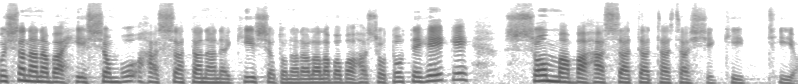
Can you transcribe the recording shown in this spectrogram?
Hoshanana baheshambo hasatanana keshatonana lalababa hashotote heke soma bahasata tatashikitio.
